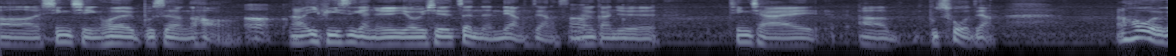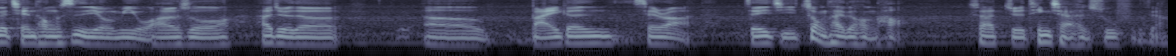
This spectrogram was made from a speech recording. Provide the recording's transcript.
呃心情会不是很好，嗯然后 EP 是感觉有一些正能量这样子，嗯那、感觉听起来啊、呃不错这样。然后我有个前同事也有密我，他就说他觉得呃白跟 Sarah 这一集状态都很好，所以他觉得听起来很舒服这样。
